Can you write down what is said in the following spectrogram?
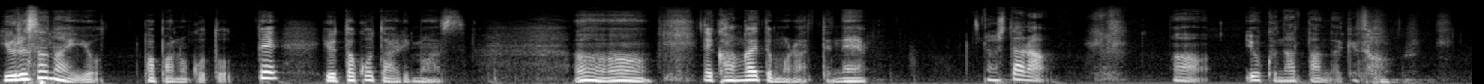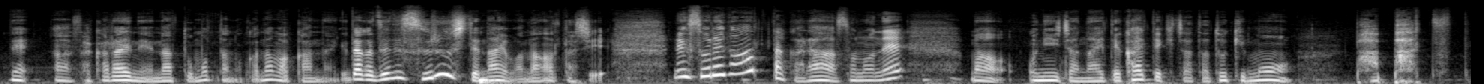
許さないよパパのことって。言ったことあります。うんうん、で考えてもらってね。そしたらまあ良くなったんだけど。ね、あ逆らえねえなと思ったのかなわかんないけどだから全然スルーしてないわな私。でそれがあったからそのねまあお兄ちゃん泣いて帰ってきちゃった時も「パパ」っつって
